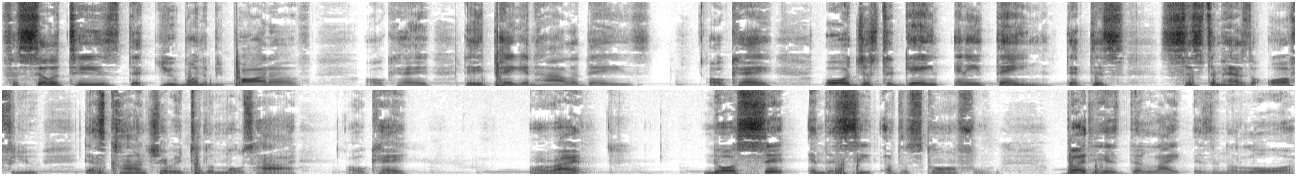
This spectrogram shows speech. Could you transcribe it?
facilities that you want to be part of. Okay, they pagan holidays okay? Or just to gain anything that this system has to offer you that's contrary to the Most High, okay? All right? Nor sit in the seat of the scornful, but his delight is in the law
